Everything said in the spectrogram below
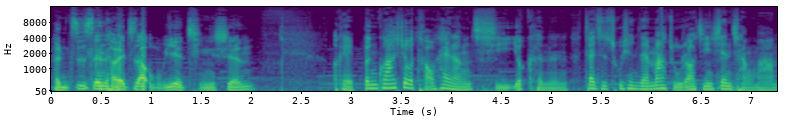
很资深才会知道午夜情深。OK，笨瓜秀桃太郎旗有可能再次出现在妈祖绕境现场吗？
